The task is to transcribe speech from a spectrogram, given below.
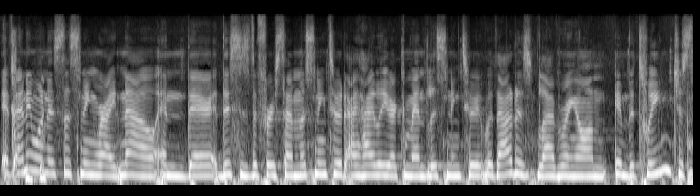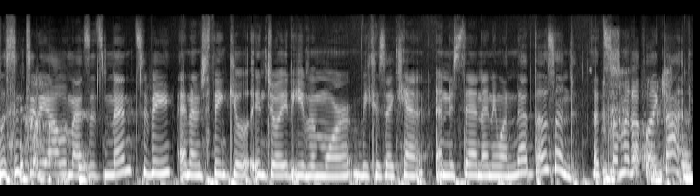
If anyone is listening right now and this is the first time listening to it, I highly recommend listening to it without us blabbering on in between. Just listen to the album as it's meant to be. And I think you'll enjoy it even more because I can't understand anyone that doesn't. Let's sum it up like that.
